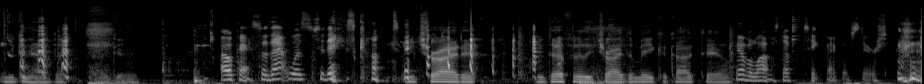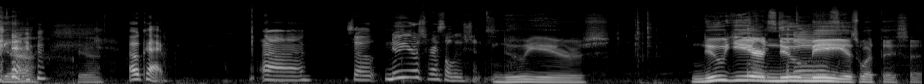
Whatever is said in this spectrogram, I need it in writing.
You can have it. I'm good. Okay, so that was today's cocktail. We tried it. We definitely tried to make a cocktail. We have a lot of stuff to take back upstairs. Yeah, yeah. Okay. Uh, so New Year's resolutions. New Year's. New Year, Is new me is what they say.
